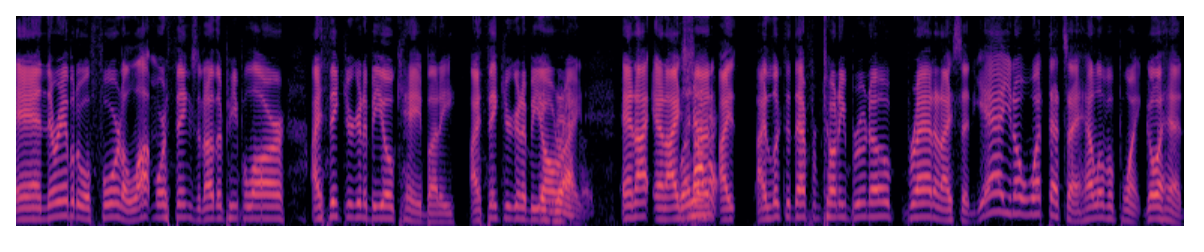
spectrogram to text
and they're able to afford a lot more things than other people are i think you're going to be okay buddy i think you're going to be all right and i and i When said I- I, I looked at that from tony bruno brad and i said yeah you know what that's a hell of a point go ahead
